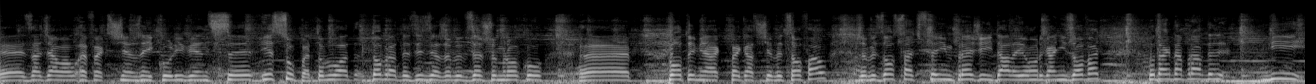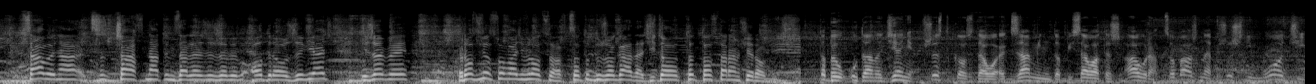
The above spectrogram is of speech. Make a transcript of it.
E, zadziałał efekt śnieżnej kuli, więc e, jest super. To była dobra decyzja, żeby w zeszłym roku, e, po tym jak Pegas się wycofał, żeby zostać w tej imprezie i dalej ją organizować, bo tak naprawdę mi cały na, czas na tym zależy, żeby Odrę ożywiać i żeby rozwiosłować Wrocław, co tu dużo gadać i to, to, to staram się robić. To był udany dzień, wszystko zdało egzamin, dopisała też aura. Co ważne, przyszli młodzi,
